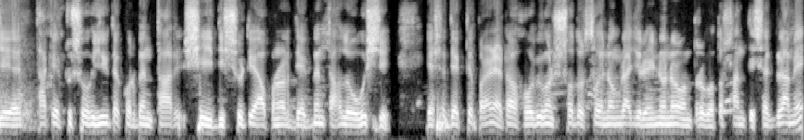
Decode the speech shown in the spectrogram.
যে তাকে একটু সহযোগিতা করবেন, তার সেই দৃশ্যটি আপনারা দেখবেন, তাহলে অবশ্যই এসে দেখতে পারেন। এটা হবিগঞ্জ সদর ছয় নং রাজের ইউনিয়নের অন্তর্গত শান্তিশা গ্রামে।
